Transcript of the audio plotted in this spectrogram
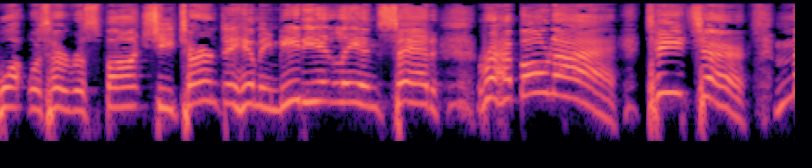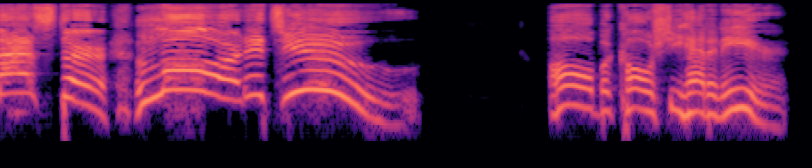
what was her response? She turned to him immediately and said, Rabboni, teacher, master, Lord, it's you. All because she had an ear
